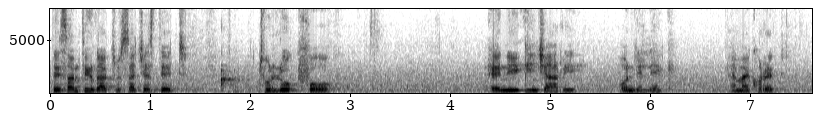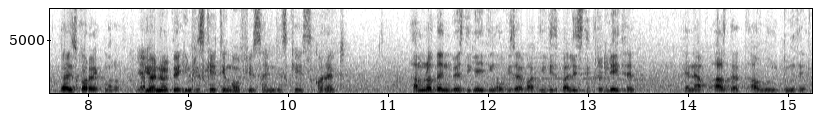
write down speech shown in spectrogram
there's something that you suggested to look for any injury on the leg. Am I correct? That is correct, madam. You are not the investigating officer in this case, correct? I'm not the investigating officer, but if it's ballistic related, then I've asked that I will do that.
